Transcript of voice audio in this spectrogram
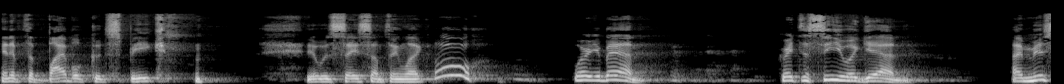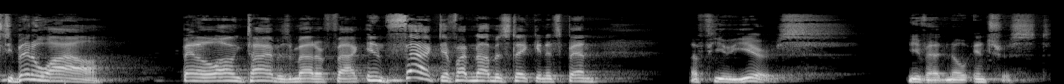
And if the Bible could speak, it would say something like, Oh, where you been? Great to see you again. I missed you. Been a while. Been a long time, as a matter of fact. In fact, if I'm not mistaken, it's been a few years. You've had no interest.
